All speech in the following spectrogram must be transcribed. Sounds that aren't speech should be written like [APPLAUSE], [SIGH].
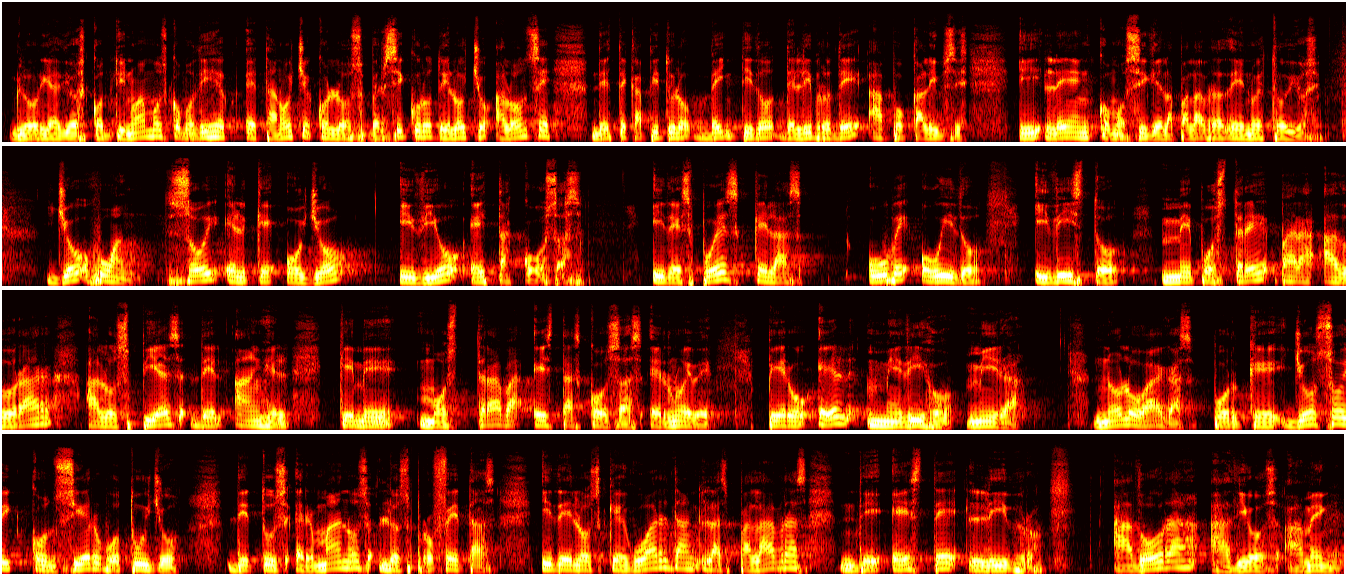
Gloria a Dios. Continuamos, como dije esta noche, con los versículos del 8 al 11 de este capítulo 22 del libro de Apocalipsis. Y leen como sigue la palabra de nuestro Dios. Yo, Juan, soy el que oyó y vio estas cosas. Y después que las hube oído y visto, me postré para adorar a los pies del ángel que me mostraba estas cosas. El 9. Pero él me dijo, mira, no lo hagas, porque yo soy consiervo tuyo, de tus hermanos los profetas, y de los que guardan las palabras de este libro. Adora a Dios. Amén.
